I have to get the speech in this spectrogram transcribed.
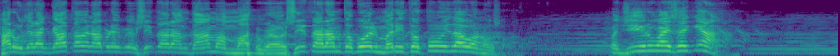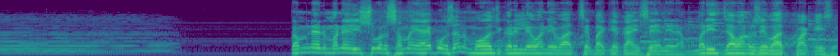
સારું જરાક ગાતા હોય ને આપણે સીતારામ તો આમ આમ માથું ગયો સીતારામ તો બોલ, મરી તો તું જવાનો છો. પણ જીરવાય છે ક્યાં? તમને મને ઈશ્વર સમય આપ્યો છે ને, મોજ કરી લેવાની વાત છે, બાકી કાંઈ છે નહીં રામ. મરી જવાનું છે વાત પાકી છે.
